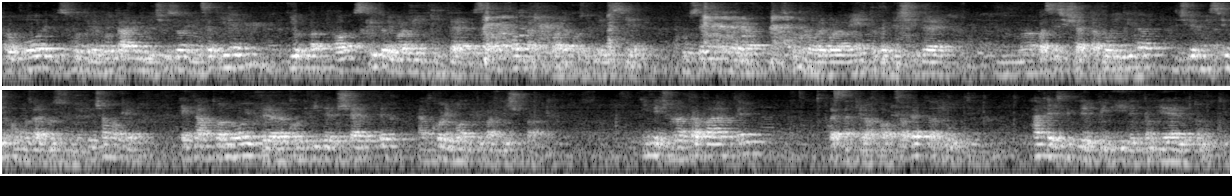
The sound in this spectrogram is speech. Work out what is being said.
proporre, discutere votare le decisioni, iniziative. Io ho scritto regolamenti interni, è una cosa che vado a costruire insieme. Un sempre per discutere un regolamento, per decidere una qualsiasi scelta politica, decidere insieme come usare questo strumento. Diciamo che è dato a noi per condividere scelte ancora in modo più partecipato. Invece un'altra parte, questa è anche la forza, aperta a tutti, anche agli iscritti del PD, del PDL, tutti,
